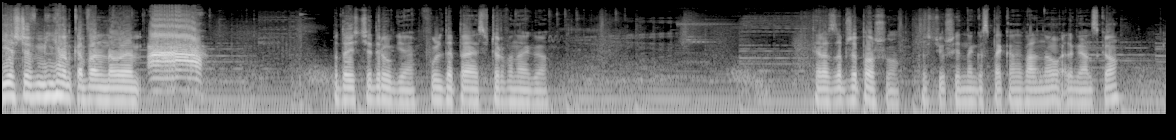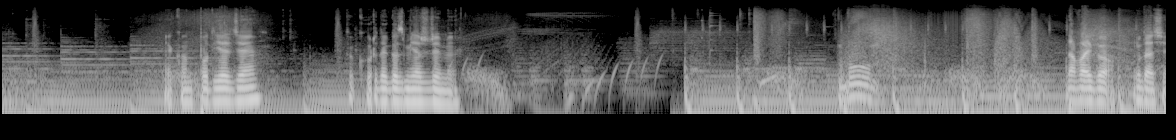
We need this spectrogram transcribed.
I Jeszcze w minionka walnąłem. Aaaa! Podejście drugie. Full DPS w czerwonego. Teraz dobrze poszło. Ktoś już jednego speka walnął elegancko. Jak on podjedzie, to kurde go zmiażdżymy. Bum. Dawaj go, uda się.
